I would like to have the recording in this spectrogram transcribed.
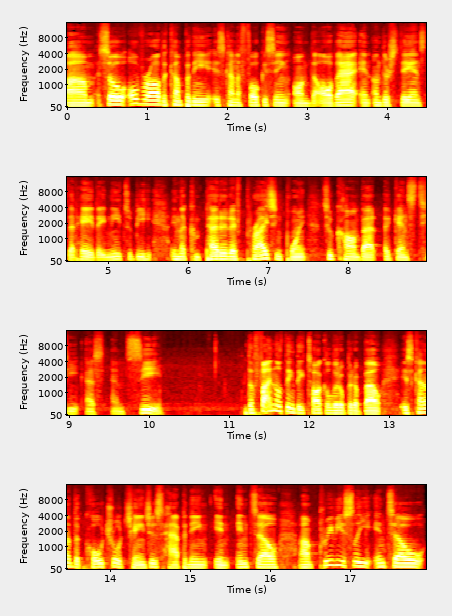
Um, so overall, the company is kind of focusing on the, all that and understands that hey, they need to be in a competitive pricing point to combat against TSMC. The final thing they talk a little bit about is kind of the cultural changes happening in Intel. Um, previously, Intel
